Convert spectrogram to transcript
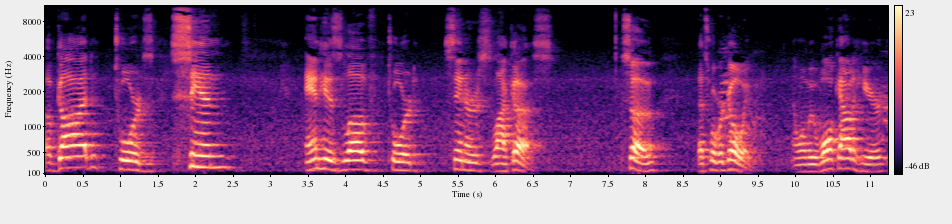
of God towards sin, and his love toward sinners like us. So, that's where we're going. And when we walk out of here,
